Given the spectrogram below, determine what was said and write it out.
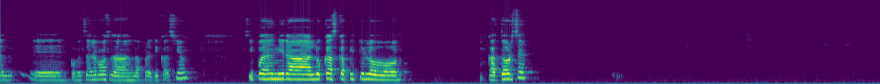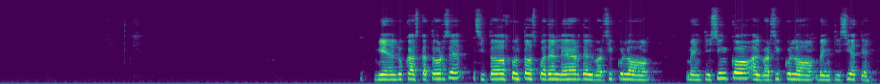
eh, comenzaremos la, la predicación. Si pueden ir a Lucas capítulo 14. Bien, Lucas 14, si todos juntos pueden leer del versículo 25 al versículo 27.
